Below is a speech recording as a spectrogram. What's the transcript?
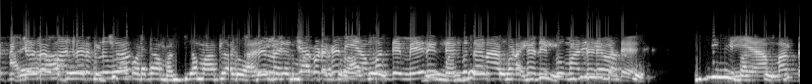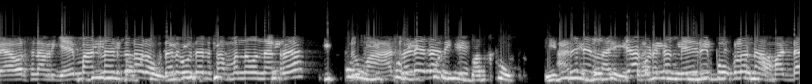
పిచ్చోడా? మంచిగా మాట్లాడు. ఏం మాట్లాడుతున్నావు? సంబంధం ఉందంటరా? ఇప్పుడు- నువ్వు మాట్లాడేదానికి బతుకు. మేరీ పూకులో నా. మడ్డా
